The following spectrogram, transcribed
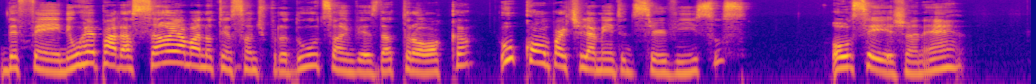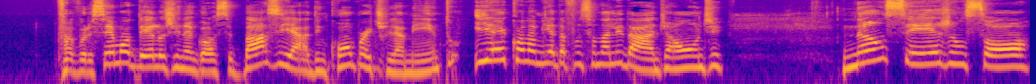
defendem o reparação e a manutenção de produtos ao invés da troca, o compartilhamento de serviços, ou seja, né, favorecer modelos de negócio baseado em compartilhamento e a economia da funcionalidade, onde não sejam só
